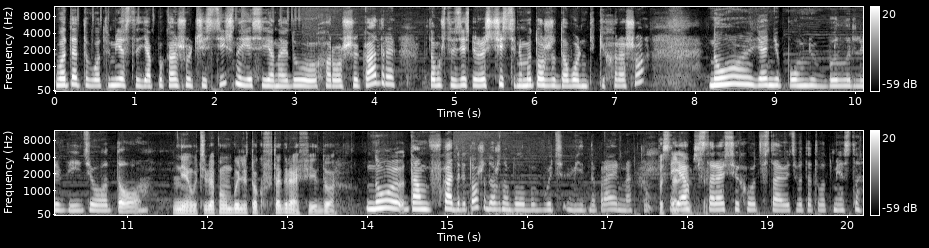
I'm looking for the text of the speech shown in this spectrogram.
Вот это вот место я покажу частично, если я найду хорошие кадры, потому что здесь расчистили мы тоже довольно-таки хорошо, но я не помню, было ли видео до. Не, у тебя, по-моему, были только фотографии до. Ну, там в кадре тоже должно было бы быть видно, правильно? Ну, Я постараемся. постараюсь их вот вставить, вот это вот место.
